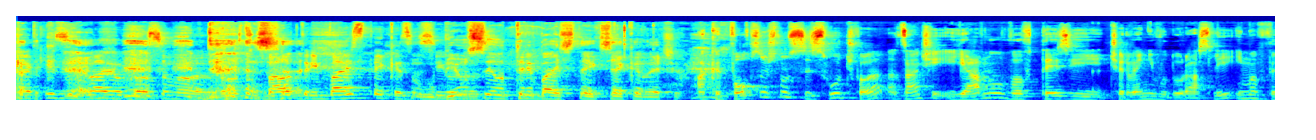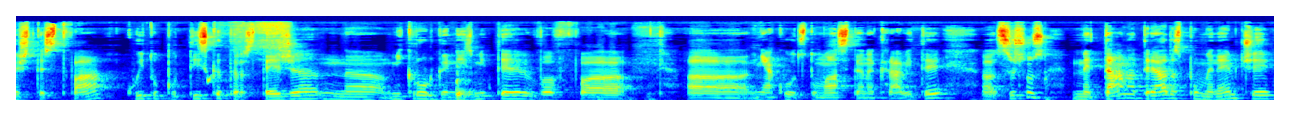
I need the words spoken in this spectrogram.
как е заглавил Косама. Просто това от риба и стека със Убил се от риба и стейк всяка вечер. А какво всъщност се случва? Значи, явно в тези червени водорасли има вещества, които потискат растежа на микроорганизмите в а, а, някои от стомасите на кравите. А, всъщност, метана трябва да споменем, че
